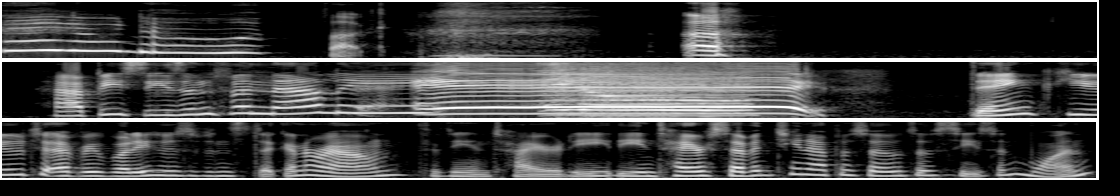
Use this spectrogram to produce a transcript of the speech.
I don't know. Fuck. Uh. Happy season finale. Hey! Thank you to everybody who's been sticking around through the entirety, the entire 17 episodes of season one.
